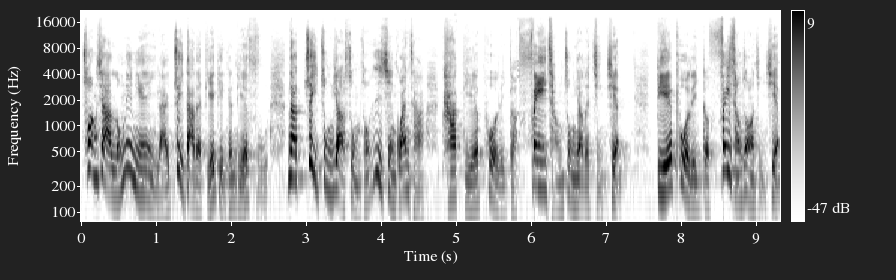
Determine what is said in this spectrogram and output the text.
创下龙历年以来最大的跌点跟跌幅。那最重要是我们从日线观察，它跌破了一个非常重要的颈线，跌破了一个非常重要的颈线，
